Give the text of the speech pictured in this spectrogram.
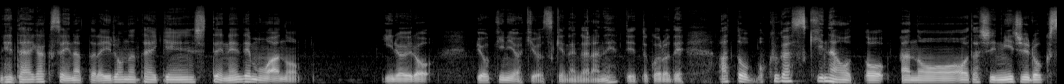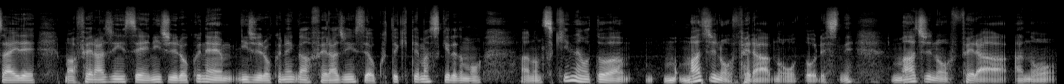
ね、大学生になったらいろんな体験してね、でも、あの、いろいろ病気には気をつけながらねっていうところであと僕が好きな音あの私26歳で、まあ、フェラ人生26年26年間フェラ人生を送ってきてますけれどもあの好きな音はマジのフェラの音ですねマジのフェラあの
